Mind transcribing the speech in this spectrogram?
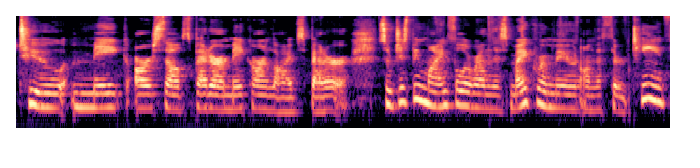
to make ourselves better make our lives better. So just be mindful around this micro moon on the 13th.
